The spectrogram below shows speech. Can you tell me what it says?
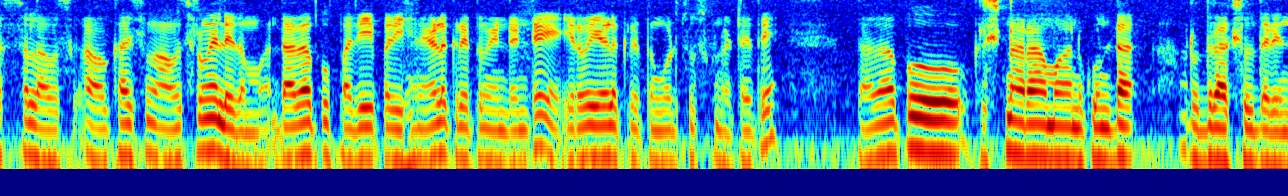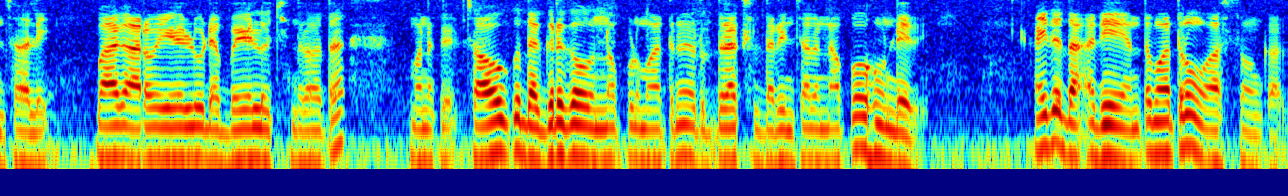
అస్సలు అవస అవకాశం అవసరమే లేదమ్మా. దాదాపు పది పదిహేను ఏళ్ళ క్రితం ఏంటంటే ఇరవై ఏళ్ళ క్రితం కూడా చూసుకున్నట్టయితే దాదాపు కృష్ణారామ అనుకుంటా రుద్రాక్షలు ధరించాలి. బాగా అరవై ఏళ్ళు డెబ్బై ఏళ్ళు వచ్చిన తర్వాత మనకి చావుకు దగ్గరగా ఉన్నప్పుడు మాత్రమే రుద్రాక్షలు ధరించాలని అపోహ ఉండేది. అయితే దా- అది ఎంత మాత్రం వాస్తవం కాదు.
